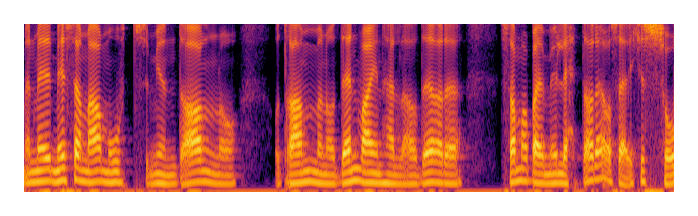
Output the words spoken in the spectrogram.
men vi, vi, ser mer mot Mjøndalen og, og, Drammen og den veien heller. Der er det samarbeid mye lettere der, og så er det ikke så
